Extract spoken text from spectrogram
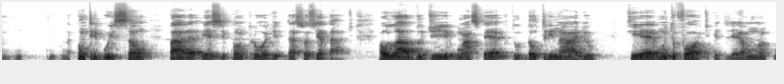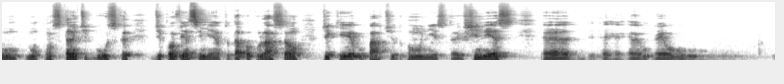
na contribuição para esse controle da sociedade, ao lado de um aspecto doutrinário que é muito forte, quer dizer, é uma, uma constante busca de convencimento da população de que o Partido Comunista Chinês é, é, é, é o,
